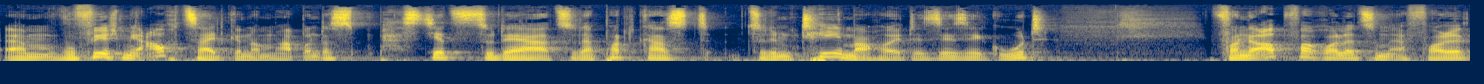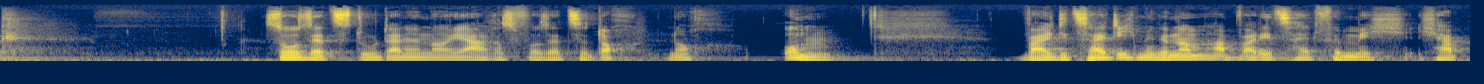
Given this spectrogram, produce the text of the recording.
Ähm, wofür ich mir auch Zeit genommen habe, und das passt jetzt zu der, zu der Podcast, zu dem Thema heute sehr, sehr gut. Von der Opferrolle zum Erfolg, so setzt du deine Neujahresvorsätze doch noch um. Weil die Zeit, die ich mir genommen habe, war die Zeit für mich. Ich habe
